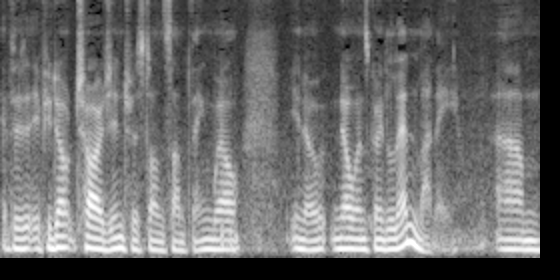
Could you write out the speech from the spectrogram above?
if, if you don't charge interest on something, well, you know, no one's going to lend money. Um,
